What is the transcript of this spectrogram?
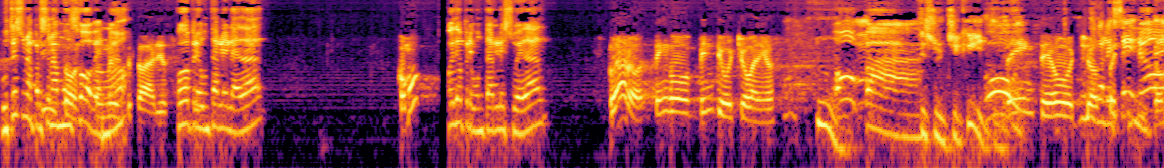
Usted es una persona Sí, muy joven, muy ¿no? hospitalarios. ¿Puedo preguntarle la edad? ¿Cómo? ¿Puedo preguntarle su edad? Claro, tengo 28 años. ¡Opa! Es un chiquito. Oh, 28. un adolescente. soy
